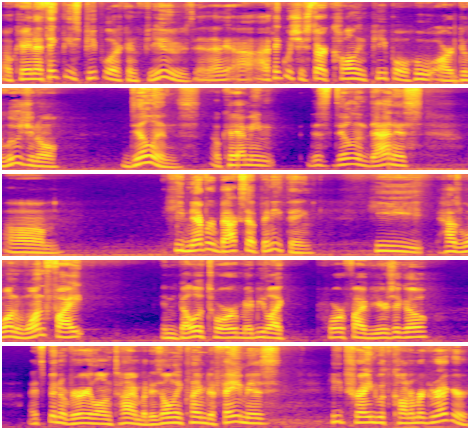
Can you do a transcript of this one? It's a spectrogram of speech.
Okay, and I think these people are confused, and I I think we should start calling people who are delusional Dylans. Okay, I mean this Dillon Danis, um, he never backs up anything. He has won one fight in Bellator, maybe like four or five years ago. It's been a very long time, but his only claim to fame is he trained with Conor McGregor.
